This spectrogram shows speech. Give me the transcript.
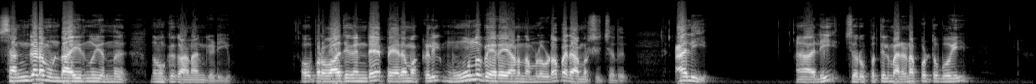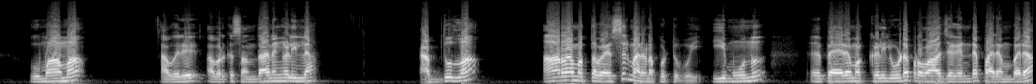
സങ്കടമുണ്ടായിരുന്നു എന്ന് നമുക്ക് കാണാൻ കഴിയും. അപ്പോൾ പ്രവാചകന്റെ പേരമക്കളിൽ മൂന്ന് പേരെയാണ് നമ്മളിവിടെ പരാമർശിച്ചത്. അലി. അലി ചെറുപ്പത്തിൽ മരണപ്പെട്ടു പോയി. ഉമാമ അവർ അവർക്ക് സന്താനങ്ങളില്ല. അബ്ദുള്ള ആറാമത്തെ വയസ്സിൽ മരണപ്പെട്ടു പോയി. ഈ മൂന്ന് പേരമക്കളിലൂടെ പ്രവാചകന്റെ പരമ്പര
